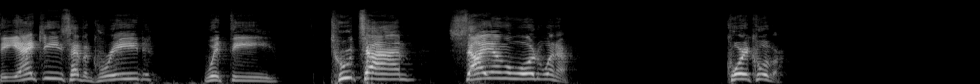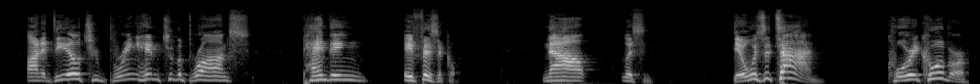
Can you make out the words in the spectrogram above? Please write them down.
the Yankees have agreed with the two time Cy Young Award winner, Corey Kluber, on a deal to bring him to the Bronx pending a physical. Now, listen, there was a time Corey Kluber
